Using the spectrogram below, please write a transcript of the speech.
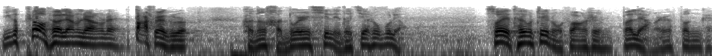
一个漂漂亮亮的大帅哥，可能很多人心里都接受不了。所以他用这种方式把两个人分开。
